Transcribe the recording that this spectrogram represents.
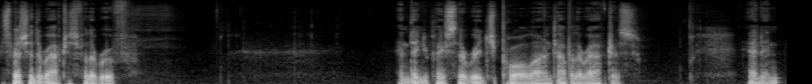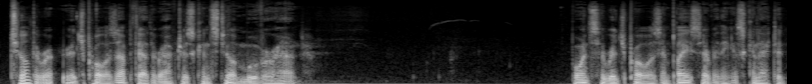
especially the rafters for the roof, and then you place the ridge pole on top of the rafters. And until the ridge pole is up there, the rafters can still move around. But once the ridge pole is in place, everything is connected.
